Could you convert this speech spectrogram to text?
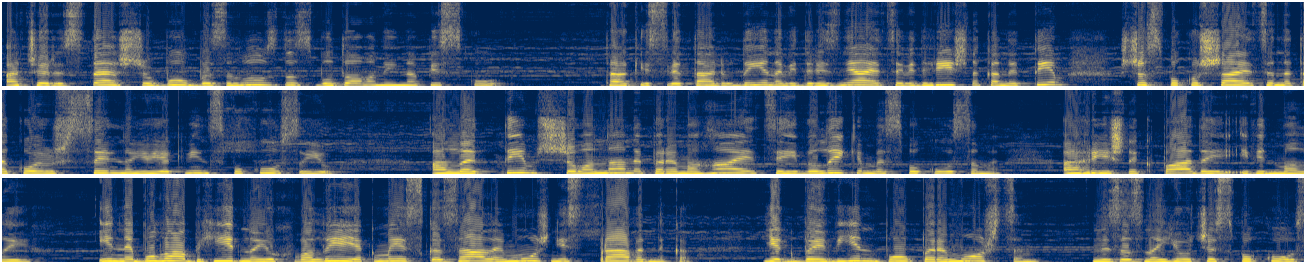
а через те, що був безглуздо збудований на піску. Так і свята людина відрізняється від грішника не тим, що спокушається не такою ж сильною, як він спокусою, але тим, що вона не перемагається і великими спокусами, а грішник падає і від малих. І не була б гідною хвали, як ми сказали, мужність праведника, якби він був переможцем, не зазнаючи спокус.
